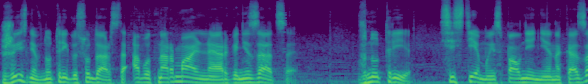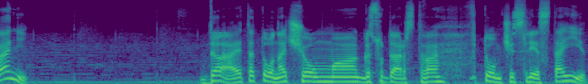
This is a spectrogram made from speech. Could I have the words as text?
жизни внутри государства. А вот нормальная организация внутри системы исполнения наказаний, да, это то, на чем а, государство в том числе стоит.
